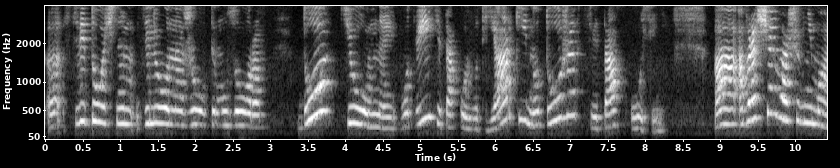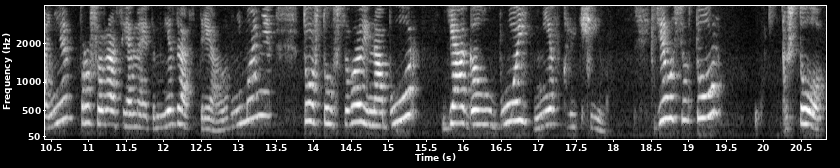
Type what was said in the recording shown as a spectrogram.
э, с цветочным зелено-желтым узором до темной. Вот видите, такой вот яркий, но тоже в цветах осени. А, обращаю ваше внимание, в прошлый раз я на этом не заостряла внимание, то, что в свой набор я голубой не включила. Дело все в том, что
